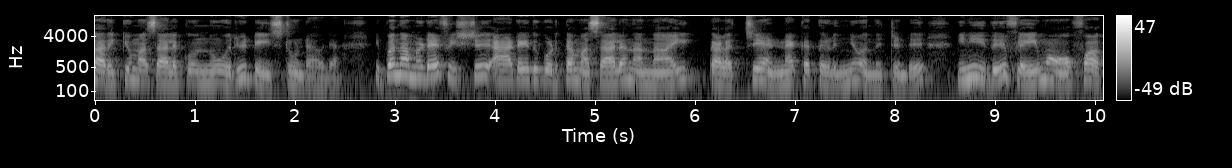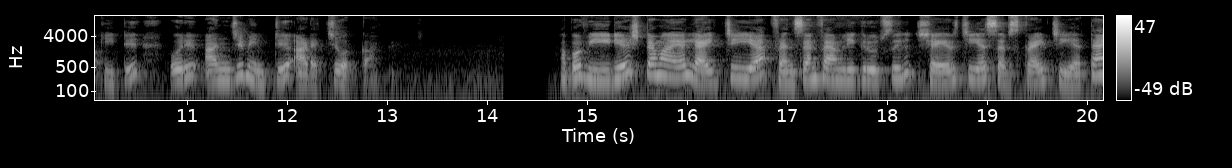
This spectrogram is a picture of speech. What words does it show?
കറിക്കും മസാലക്കും ഒന്നും ഒരു ടേസ്റ്റും ഉണ്ടാവില്ല. ഇപ്പം നമ്മുടെ ഫിഷ് ആഡ് ചെയ്ത് കൊടുത്ത മസാല നന്നായി തിളച്ച് എണ്ണയൊക്കെ തെളിഞ്ഞു വന്നിട്ടുണ്ട്. ഇനി ഇത് ഫ്ലെയിം ഓഫാക്കിയിട്ട് ഒരു അഞ്ച് മിനിറ്റ് അടച്ചു വെക്കാം. അപ്പോൾ വീഡിയോ ഇഷ്ടമായാൽ ലൈക്ക് ചെയ്യുക ഫ്രണ്ട്സ് ആൻഡ് ഫാമിലി ഗ്രൂപ്പ്സിൽ ഷെയർ ചെയ്യുക സബ്സ്ക്രൈബ് ചെയ്യുക. താങ്ക്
